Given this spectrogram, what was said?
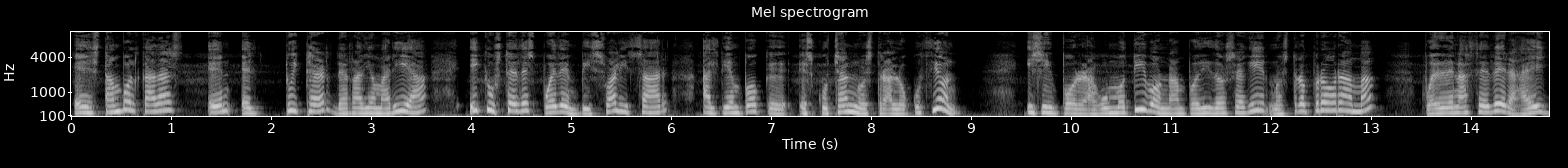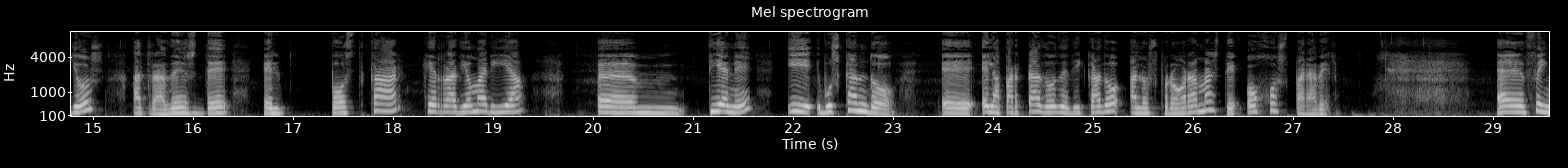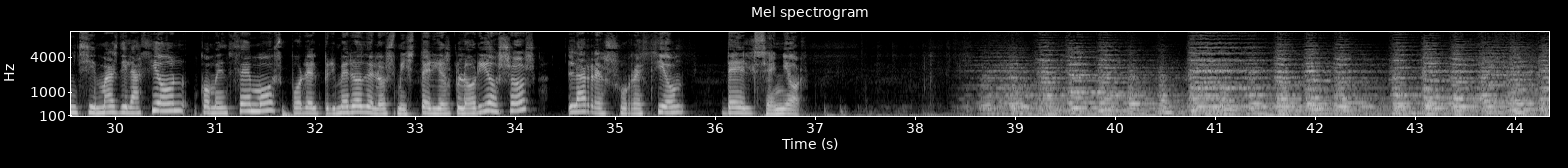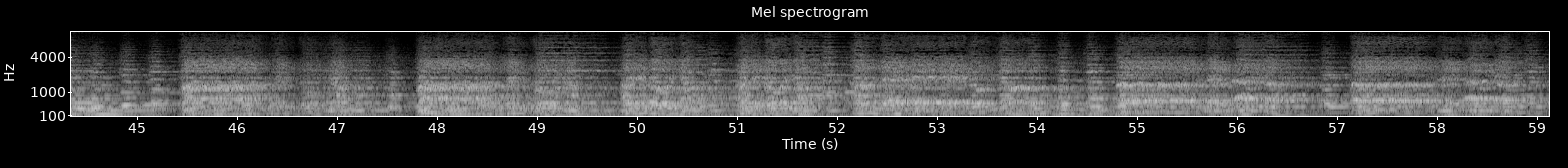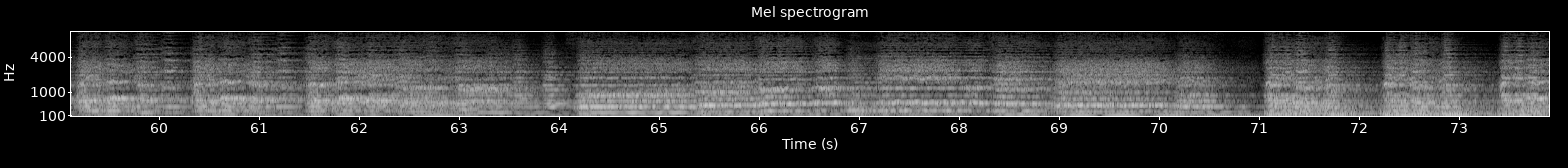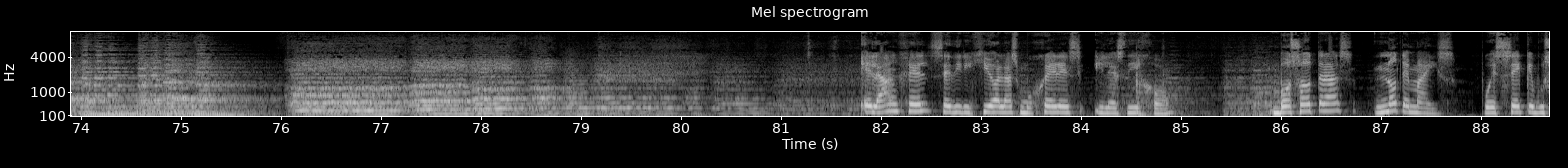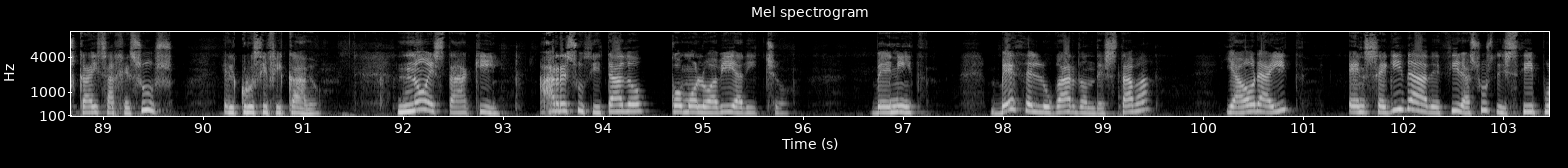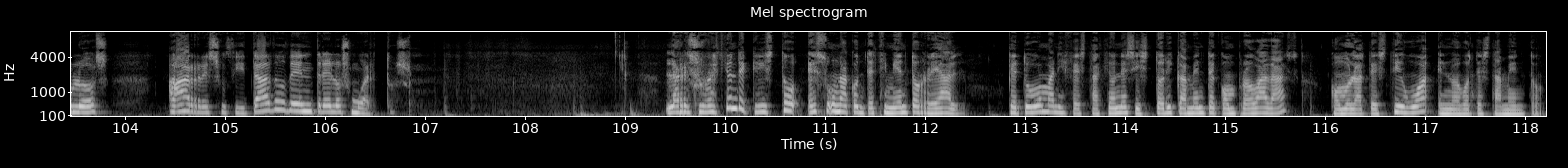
están volcadas en el Twitter de Radio María y que ustedes pueden visualizar al tiempo que escuchan nuestra locución. Y si por algún motivo no han podido seguir nuestro programa, pueden acceder a ellos a través de el postcard que Radio María em, tiene y buscando eh, el apartado dedicado a los programas de Ojos para Ver. En fin, sin más dilación, comencemos por el primero de los misterios gloriosos, la resurrección del Señor. Ángel se dirigió a las mujeres y les dijo, Vosotras no temáis, pues sé que buscáis a Jesús, el crucificado. No está aquí, ha resucitado como lo había dicho. Venid, ved el lugar donde estaba, y ahora id enseguida a decir a sus discípulos, ha resucitado de entre los muertos. La resurrección de Cristo es un acontecimiento real que tuvo manifestaciones históricamente comprobadas, como lo atestigua el Nuevo Testamento.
